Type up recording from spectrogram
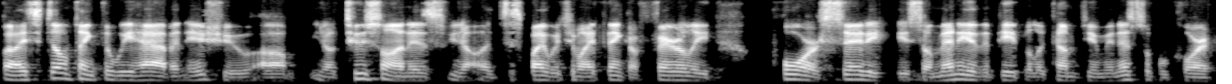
But I still think that we have an issue. Um, you know, Tucson is, you know, despite what you might think, a fairly poor city. So many of the people that come to municipal court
